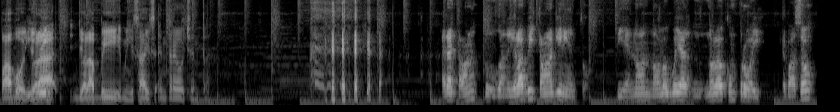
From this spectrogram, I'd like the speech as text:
Papo, yo, la, yo las vi, mi size, entre 80. Era, estaban, cuando yo las vi, estaban a 500. Dije, no, no los voy a, no los compro hoy. ¿Qué pasó?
